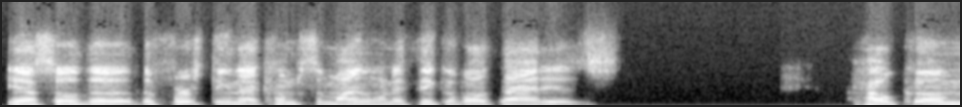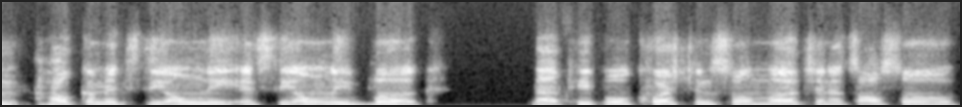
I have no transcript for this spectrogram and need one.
Yeah, so the the first thing that comes to mind when I think about that is how come how come it's the only it's the only book that people question so much and it's also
